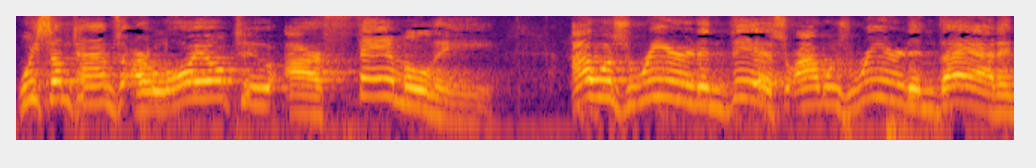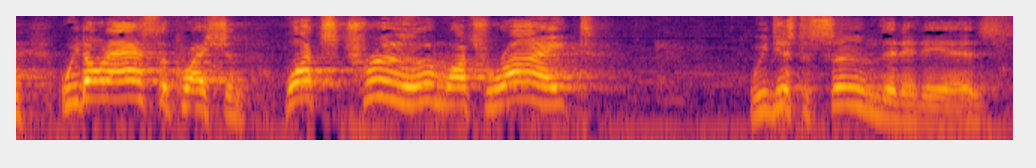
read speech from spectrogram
We sometimes are loyal to our family. I was reared in this or I was reared in that. And we don't ask the question, what's true and what's right? We just assume that it is.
